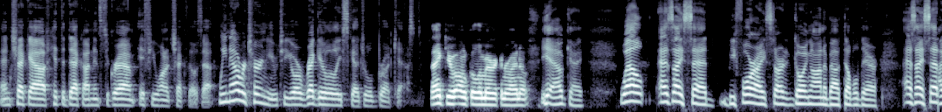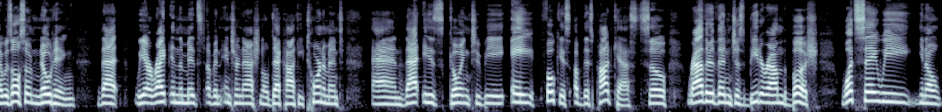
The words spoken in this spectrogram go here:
and check out Hit the Deck on Instagram if you want to check those out. We now return you to your regularly scheduled broadcast. Thank you, Uncle American Rhino. Yeah, okay. Well, as I said before I started going on about Double Dare, as I said, I was also noting that we are right in the midst of an international deck hockey tournament, and that is going to be a focus of this podcast. So rather than just beat around the bush, what say we, you know,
